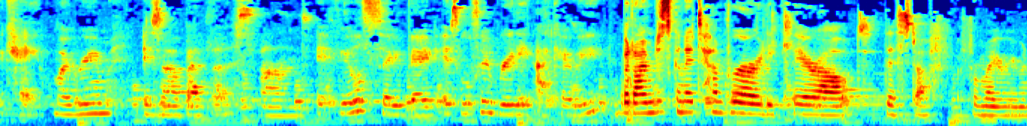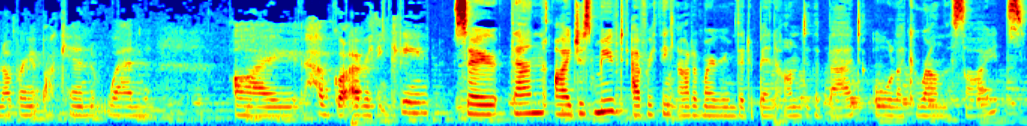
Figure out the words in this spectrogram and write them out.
Okay, my room is now bedless and it feels so big. It's also really echoey. But I'm just gonna temporarily clear out this stuff from my room and I'll bring it back in when I have got everything clean. So then I just moved everything out of my room that had been under the bed or like around the sides.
